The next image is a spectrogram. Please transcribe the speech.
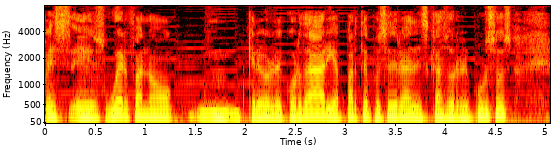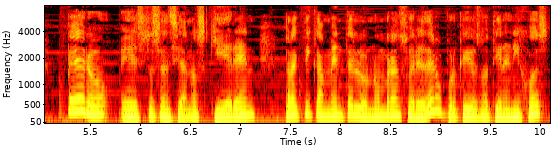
es, es huérfano, mm, creo recordar, y aparte pues era de escasos recursos, pero estos ancianos quieren, prácticamente lo nombran su heredero porque ellos no tienen hijos,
